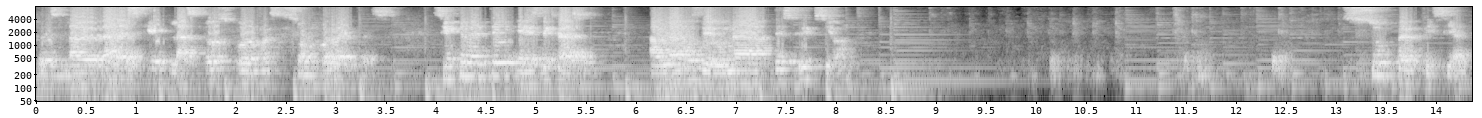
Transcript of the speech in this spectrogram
Pues la verdad es que las dos formas son correctas. Simplemente en este caso hablamos de una descripción superficial.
